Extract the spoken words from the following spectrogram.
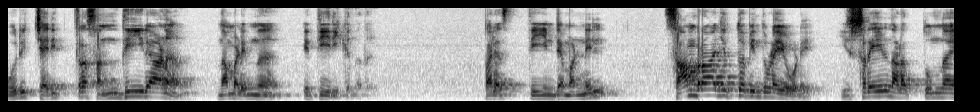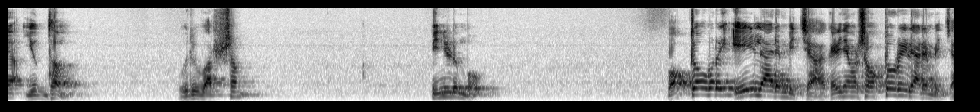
ഒരു ചരിത്ര സന്ധിയിലാണ് നമ്മൾ ഇന്ന് എത്തിയിരിക്കുന്നത്. പലസ്തീന്റെ മണ്ണിൽ സാമ്രാജ്യത്വ പിന്തുണയോടെ ഇസ്രയേൽ നടത്തുന്ന യുദ്ധം ഒരു വർഷം പിന്നിടുമ്പോൾ ഒക്ടോബർ ഏഴിൽ ആരംഭിച്ച കഴിഞ്ഞ വർഷം ഒക്ടോബർ ഏഴിൽ ആരംഭിച്ച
